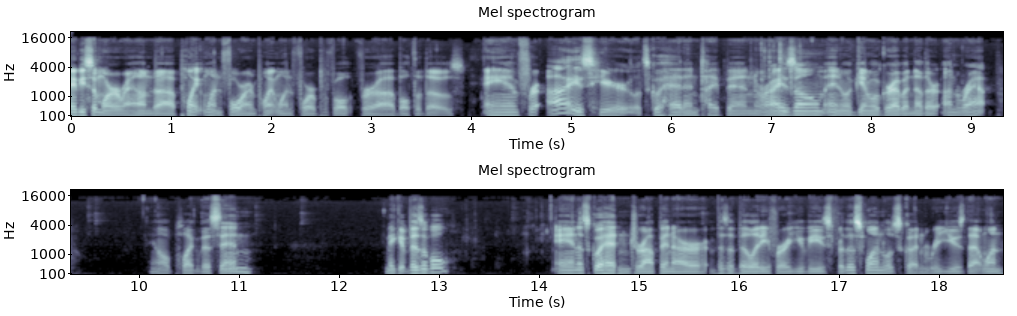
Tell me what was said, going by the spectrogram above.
maybe somewhere around uh, 0.14 and 0.14 for, for uh, both of those. And for eyes here, let's go ahead and type in Rizom, and again, we'll grab another unwrap, and I'll plug this in, make it visible, and let's go ahead and drop in our visibility for our UVs for this one. We'll just go ahead and reuse that one.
